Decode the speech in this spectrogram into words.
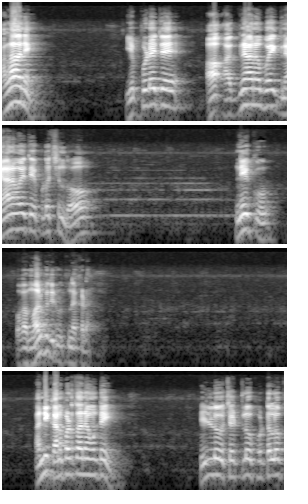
అలానే ఎప్పుడైతే ఆ అజ్ఞానం పోయి జ్ఞానం అయితే ఎప్పుడొచ్చిందో నీకు ఒక మలుపు తిరుగుతుంది అక్కడ. అన్నీ కనపడతానే ఉంటాయి. ఇళ్ళు చెట్లు పుట్టలు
